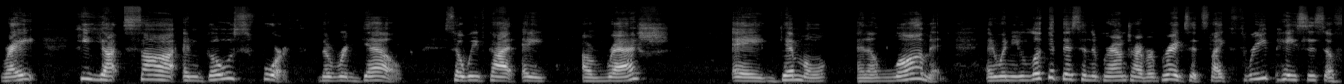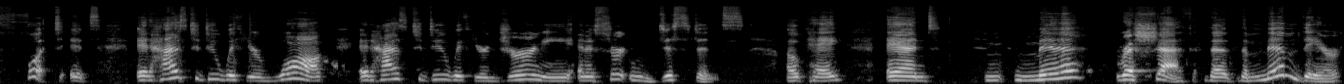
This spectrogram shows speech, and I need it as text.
right? He yatsa and goes forth the regel. So we've got a a resh, a gimel, and a lamed. And when you look at this in the Brown Driver Briggs, it's like three paces of foot. It's it has to do with your walk, it has to do with your journey and a certain distance. Okay. And me resheth, the the mem there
